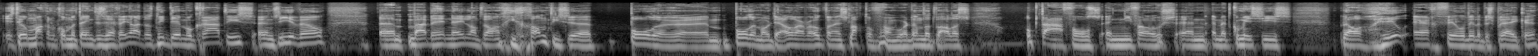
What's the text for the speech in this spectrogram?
is het heel makkelijk om meteen te zeggen: ja, dat is niet democratisch. En zie je wel. Ehm, we hebben in Nederland wel een gigantische polder, ehm, poldermodel. waar we ook wel een slachtoffer van worden. Omdat we alles op tafels en niveaus en, en met commissies wel heel erg veel willen bespreken.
